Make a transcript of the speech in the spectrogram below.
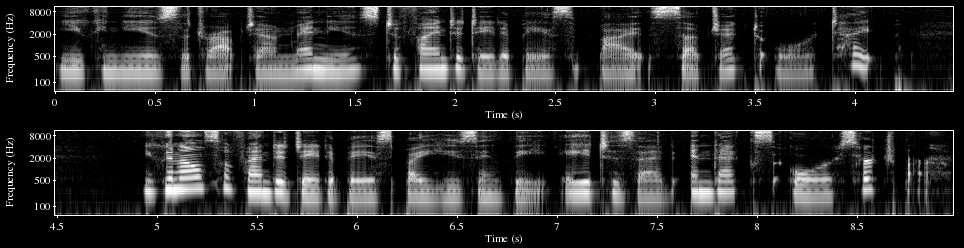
You can use the drop down menus to find a database by subject or type. You can also find a database by using the A to Z index or search bar.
